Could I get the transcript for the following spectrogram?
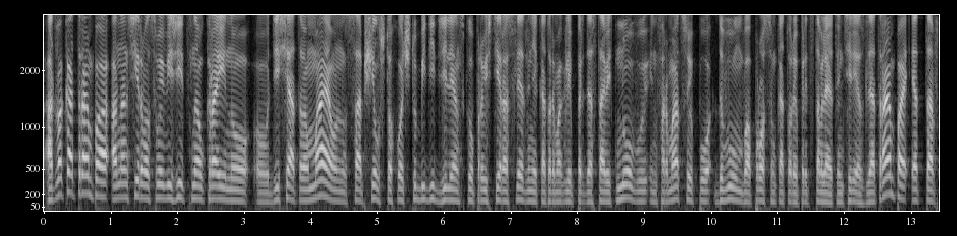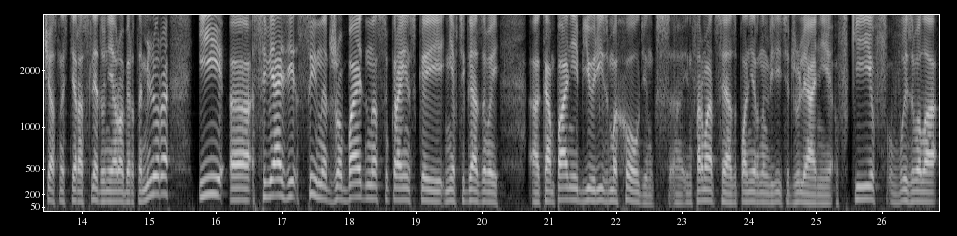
Адвокат Трампа анонсировал свой визит на Украину 10 мая. Он сообщил, что хочет убедить Зеленского провести расследование, которое могли предоставить новую информацию по двум вопросам, которые представляют интерес для Трампа. Это, в частности, расследование Роберта Мюллера и э, связи сына Джо Байдена с украинской нефтегазовой э, компанией Бьюризма Холдингс. Э, информация о запланированном визите Джулиани в Киев вызвала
